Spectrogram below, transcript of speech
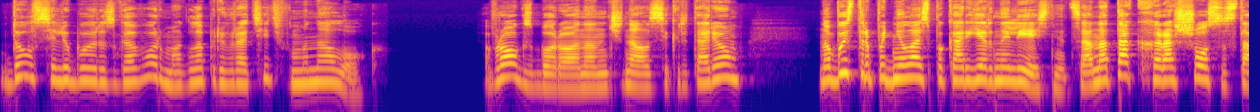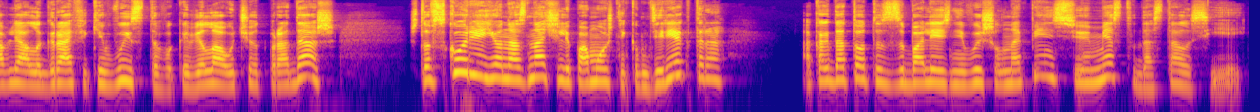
Дулси любой разговор могла превратить в монолог. В Роксборо она начинала секретарем, но быстро поднялась по карьерной лестнице. Она так хорошо составляла графики выставок и вела учет продаж, что вскоре ее назначили помощником директора, а когда тот из-за болезни вышел на пенсию, место досталось ей.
